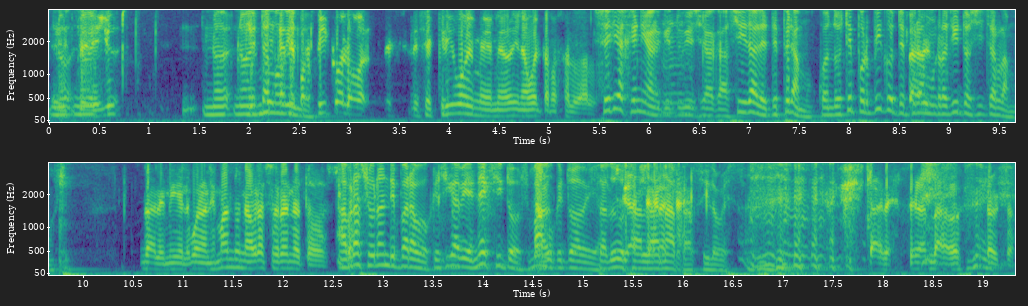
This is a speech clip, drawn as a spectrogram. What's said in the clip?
no, no, Este, yo- no- nos si estamos viendo. por pico, lo- les, les escribo y me, me doy una vuelta para saludarlos. Sería genial que estuviese acá. Sí, dale, te esperamos. Cuando estés por pico, te esperamos Dale. un ratito, así charlamos. Dale, Miguel. Bueno, les mando un abrazo grande a todos. chicos. Abrazo grande para vos, que siga bien. Éxitos, vamos Sal- que todavía. Saludos a la nata, si lo ves. Dale, serán dados. Chau, chau.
